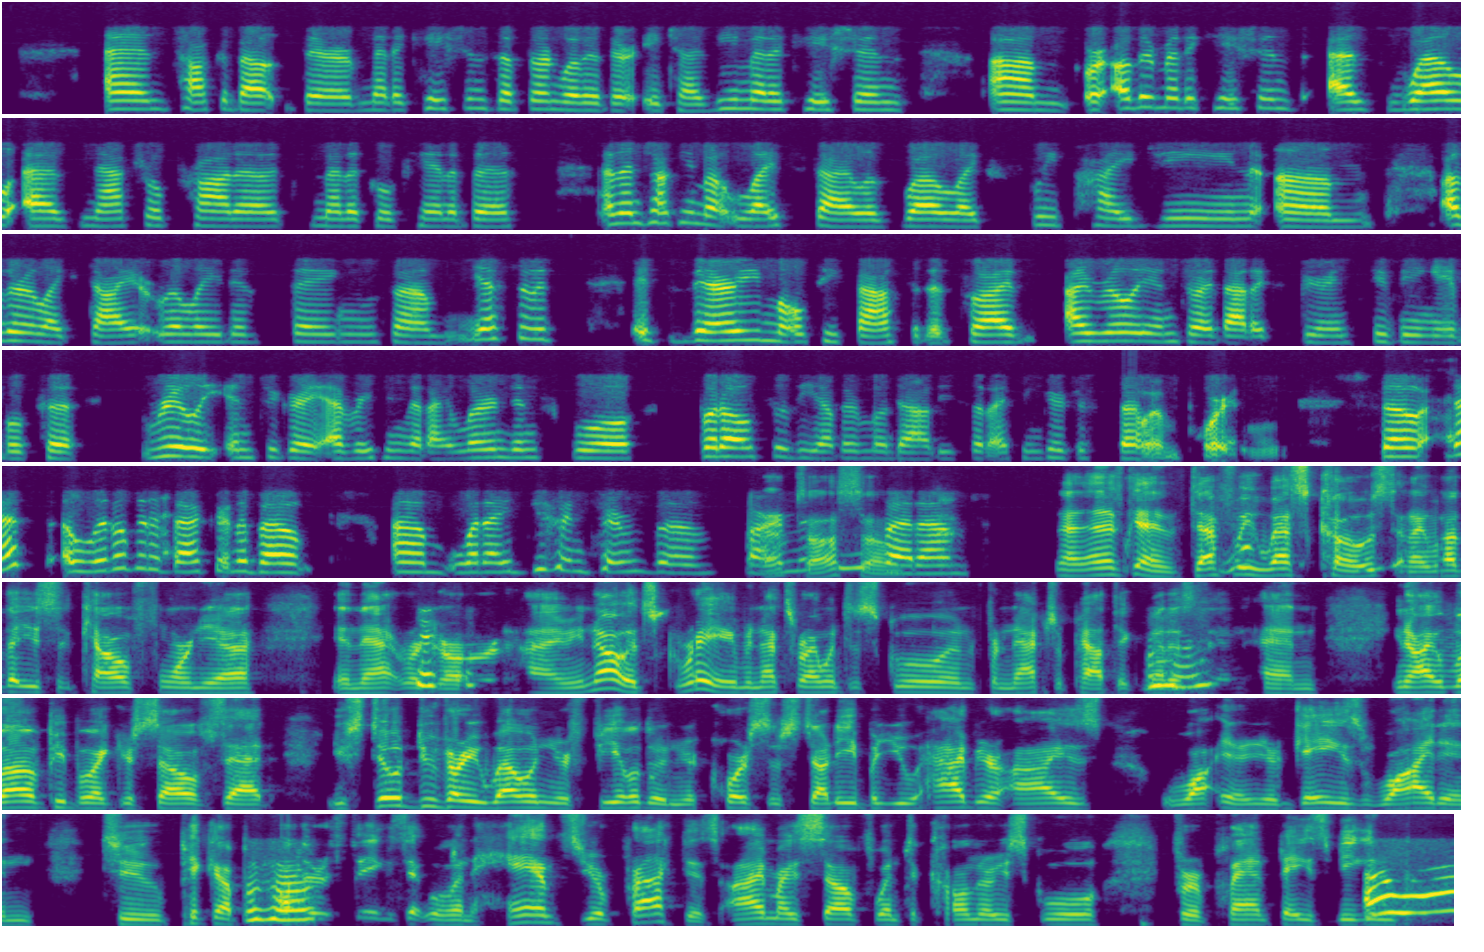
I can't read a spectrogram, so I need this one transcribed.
and talk about their medications that they're on, whether they're HIV medications um, or other medications, as well as natural products, medical cannabis, and then talking about lifestyle as well, like sleep hygiene, um, other like diet related things. Um, yeah, so it's it's very multifaceted. So I I really enjoyed that experience too, being able to really integrate everything that I learned in school, but also the other modalities that I think are just so important. So that's a little bit of background about um, what I do in terms of pharmacy. That's awesome. But um, and again, definitely yeah. West Coast, and I love that you said California in that regard. I mean, no, it's great. I mean, that's where I went to school and for naturopathic mm-hmm. medicine, mm-hmm. and you know, I love people like yourselves that you still do very well in your field or in your course of study, but you have your eyes, your gaze widen to pick up mm-hmm. other things that will enhance your practice. I myself went to culinary school for plant-based vegan. Oh, wow.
